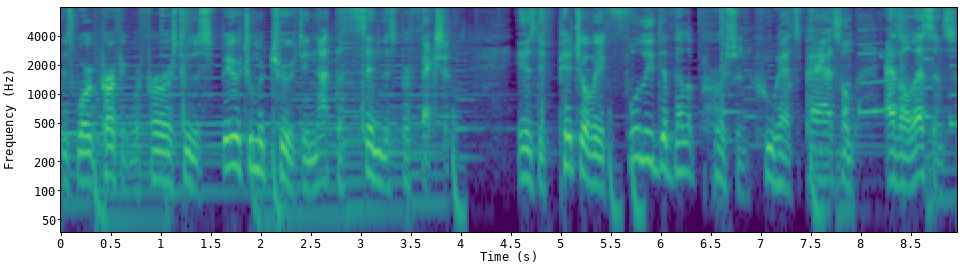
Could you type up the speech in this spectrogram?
This word perfect refers to the spiritual maturity, not the sinless perfection. It is the picture of a fully developed person who has passed from adolescence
